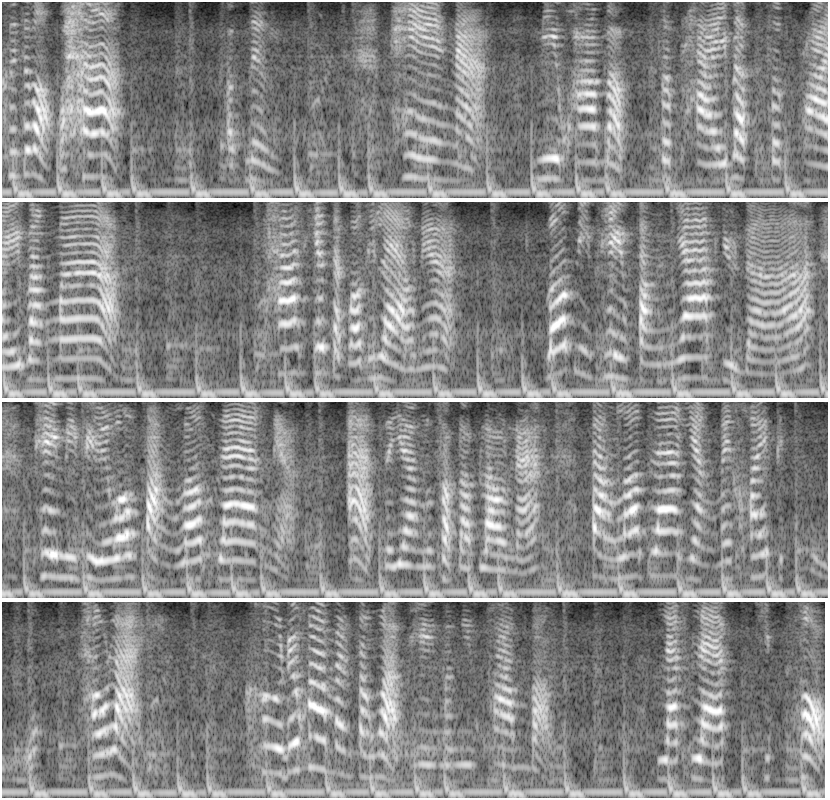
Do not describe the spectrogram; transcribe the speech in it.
คือจะบอกว่าแป๊บหนึ่งเพลงน่ะ มีความแบบเซอร์ไพรส์แบบเซอร์ไพรส์มากๆถ้าเทียบจากรอบที่แล้วเนี่ย รอบนี้เพลงฟังยากอยู่นะ เพลงมีฟีลลิ่งว่าฟังรอบแรกเนี่ย อาจจะยังสำหรับเรานะ ฟังรอบแรกยังไม่ค่อยติดหูเท่าไหร่ คืคือด้วยความมันจังหวะเพลงมันมีความแบบแรปแรป ฮิปฮอป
